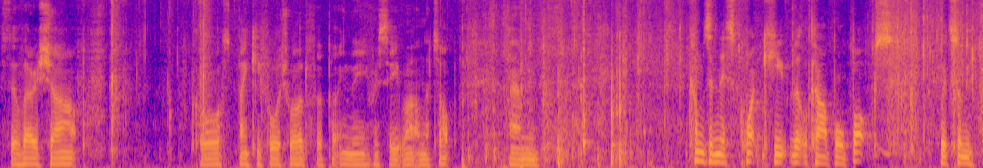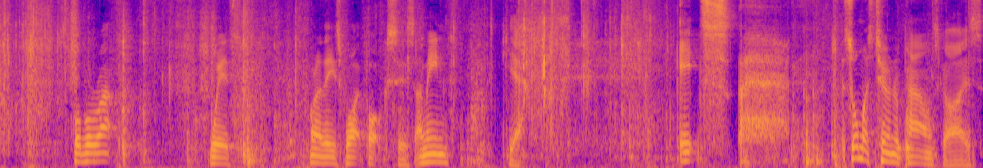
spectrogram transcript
still very sharp. Of course, thank you Forge World for putting the receipt right on the top. Um, comes in this quite cute little cardboard box with some bubble wrap with one of these white boxes. I mean, yeah, it's it's almost 200 pounds guys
